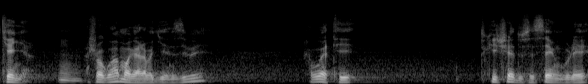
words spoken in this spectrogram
kenya ashobora guhamagara bagenzi be akavuga ati twicare dusesengure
